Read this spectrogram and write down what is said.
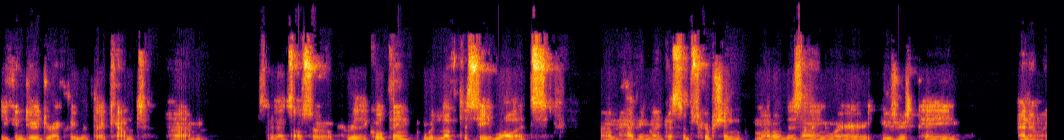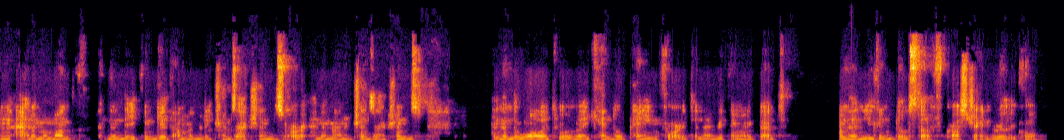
you can do it directly with the account. Um, so that's also a really cool thing. Would love to see wallets um, having like a subscription model design where users pay, I know, an atom a month, and then they can get unlimited transactions or an amount of transactions, and then the wallet will like handle paying for it and everything like that. And then you can build stuff cross chain. Really cool.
